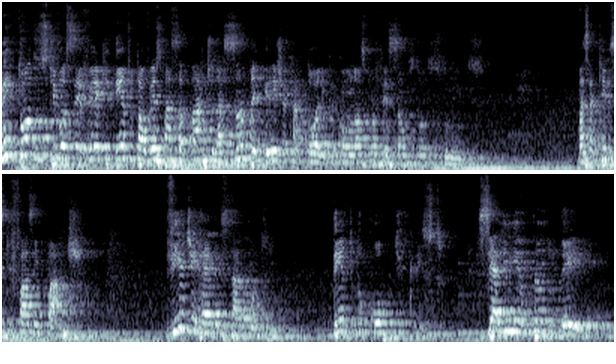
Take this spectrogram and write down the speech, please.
Nem todos os que você vê aqui dentro talvez faça parte da Santa Igreja Católica, como nós professamos todos os domingos. Mas aqueles que fazem parte, via de regra estarão aqui, dentro do corpo de Cristo, se alimentando dele,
